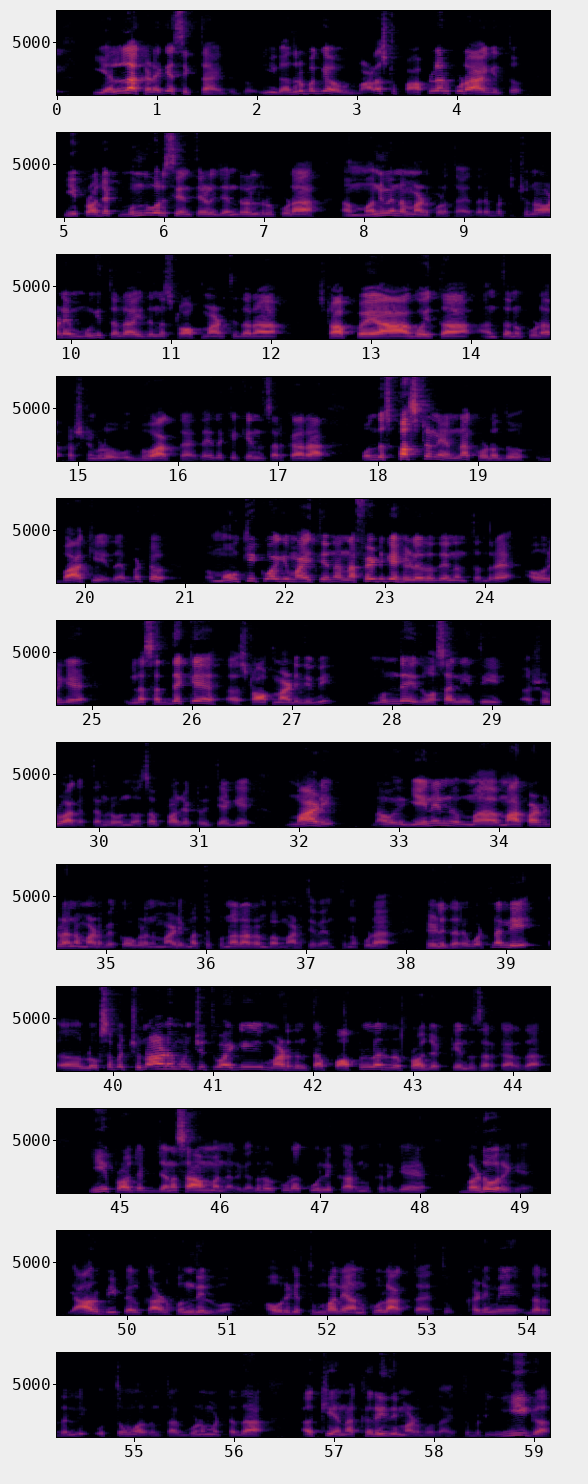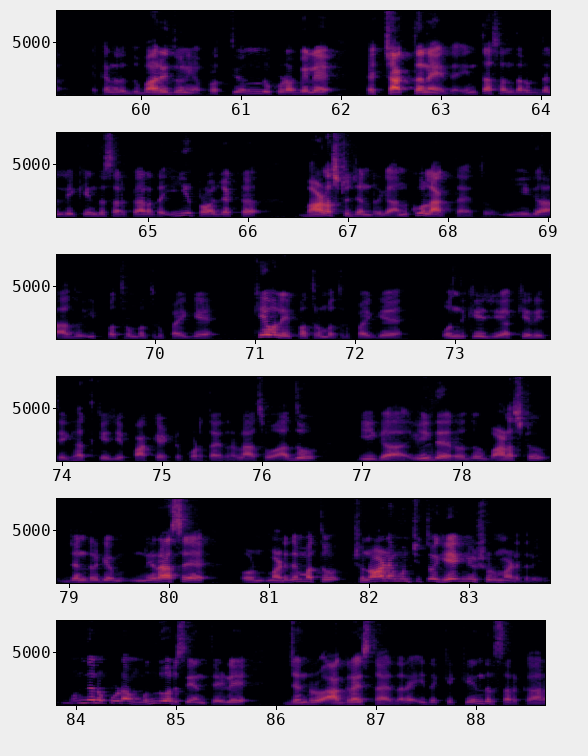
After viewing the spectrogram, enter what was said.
ಎಲ್ಲ ಕಡೆಗೆ ಸಿಗ್ತಾ ಇದ್ದಿದ್ದು. ಈಗ ಅದ್ರ ಬಗ್ಗೆ ಭಾಳಷ್ಟು ಪಾಪ್ಯುಲರ್ ಕೂಡ ಆಗಿತ್ತು. ಈ ಪ್ರಾಜೆಕ್ಟ್ ಮುಂದುವರಿಸಿ ಅಂತೇಳಿ ಜನರೆಲ್ಲರೂ ಕೂಡ ಮನವಿಯನ್ನು ಮಾಡ್ಕೊಳ್ತಾ ಇದ್ದಾರೆ. ಬಟ್ ಚುನಾವಣೆ ಮುಗಿತಲ್ಲ, ಇದನ್ನು ಸ್ಟಾಪ್ ಮಾಡ್ತಿದ್ದಾರಾ ಸ್ಟಾಪೇ ಆಗೋಯ್ತಾ ಅಂತಲೂ ಕೂಡ ಪ್ರಶ್ನೆಗಳು ಉದ್ಭವ ಆಗ್ತಾ ಇದೆ. ಇದಕ್ಕೆ ಕೇಂದ್ರ ಸರ್ಕಾರ ಒಂದು ಸ್ಪಷ್ಟನೆಯನ್ನು ಕೊಡೋದು ಬಾಕಿ ಇದೆ. ಬಟ್ ಮೌಖಿಕವಾಗಿ ಮಾಹಿತಿಯನ್ನು ನಫೆಡ್ಗೆ ಹೇಳಿರೋದೇನಂತಂದರೆ, ಅವರಿಗೆ ಇಲ್ಲ ಸದ್ಯಕ್ಕೆ ಸ್ಟಾಪ್ ಮಾಡಿದ್ದೀವಿ ಮುಂದೆ ಇದು ಹೊಸ ನೀತಿ ಶುರು ಆಗುತ್ತೆ ಅಂದರೆ ಒಂದು ಹೊಸ ಪ್ರಾಜೆಕ್ಟ್ ರೀತಿಯಾಗಿ ಮಾಡಿ, ನಾವು ಏನೇನು ಮಾರ್ಪಾಟುಗಳನ್ನು ಮಾಡಬೇಕು, ಅವುಗಳನ್ನು ಮಾಡಿ ಮತ್ತೆ ಪುನರಾರಂಭ ಮಾಡ್ತೇವೆ ಅಂತಲೂ ಕೂಡ ಹೇಳಿದ್ದಾರೆ. ಒಟ್ಟಿನಲ್ಲಿ ಲೋಕಸಭೆ ಚುನಾವಣೆ ಮುಂಚಿತವಾಗಿ ಮಾಡಿದಂಥ ಪಾಪ್ಯುಲರ್ ಪ್ರಾಜೆಕ್ಟ್ ಕೇಂದ್ರ ಸರ್ಕಾರದ ಈ ಪ್ರಾಜೆಕ್ಟ್ ಜನಸಾಮಾನ್ಯರಿಗೆ, ಅದರಲ್ಲೂ ಕೂಡ ಕೂಲಿ ಕಾರ್ಮಿಕರಿಗೆ, ಬಡವರಿಗೆ ಯಾರು ಬಿ ಪಿ ಎಲ್ ಕಾರ್ಡ್ ಹೊಂದಿಲ್ವೋ ಅವರಿಗೆ ತುಂಬಾ ಅನುಕೂಲ ಆಗ್ತಾ ಇತ್ತು. ಕಡಿಮೆ ದರದಲ್ಲಿ ಉತ್ತಮವಾದಂಥ ಗುಣಮಟ್ಟದ ಅಕ್ಕಿಯನ್ನು ಖರೀದಿ ಮಾಡ್ಬೋದಾಗಿತ್ತು ಬಟ್ ಈಗ ಯಾಕಂದರೆ ದುಬಾರಿ ದುನಿಯಾ, ಪ್ರತಿಯೊಂದು ಕೂಡ ಬೆಲೆ ಹೆಚ್ಚಾಗ್ತಾನೇ ಇದೆ. ಇಂಥ ಸಂದರ್ಭದಲ್ಲಿ ಕೇಂದ್ರ ಸರ್ಕಾರದ ಈ ಪ್ರಾಜೆಕ್ಟ್ ಭಾಳಷ್ಟು ಜನರಿಗೆ ಅನುಕೂಲ ಆಗ್ತಾ ಇತ್ತು. ಈಗ ಅದು ಇಪ್ಪತ್ತೊಂಬತ್ತು ರೂಪಾಯಿಗೆ, ಕೇವಲ ಇಪ್ಪತ್ತೊಂಬತ್ತು ರೂಪಾಯಿಗೆ ಒಂದು ಕೆ ಜಿ ಅಕ್ಕಿ ರೀತಿಗೆ ಹತ್ತು ಕೆ ಜಿ ಪಾಕೆಟ್ ಕೊಡ್ತಾ ಇದ್ರಲ್ಲ. ಸೊ ಅದು ಈಗ ಇಲ್ಲದೆ ಇರೋದು ಭಾಳಷ್ಟು ಜನರಿಗೆ ನಿರಾಸೆ ಉಂಟು ಮಾಡಿದೆ. ಮತ್ತು ಚುನಾವಣೆ ಮುಂಚಿತವಾಗಿ ಹೇಗೆ ನೀವು ಶುರು ಮಾಡಿದ್ರಿ? ಮುಂದೆನೂ ಕೂಡ ಮುಂದುವರಿಸಿ ಅಂತೇಳಿ ಜನರು ಆಗ್ರಹಿಸ್ತಾ ಇದ್ದಾರೆ. ಇದಕ್ಕೆ ಕೇಂದ್ರ ಸರ್ಕಾರ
